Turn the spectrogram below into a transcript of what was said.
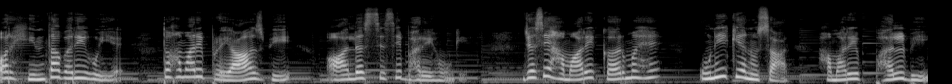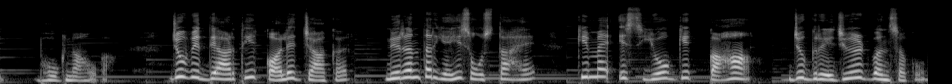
और हीनता भरी हुई है तो हमारे प्रयास भी आलस्य से भरे होंगे। जैसे हमारे कर्म हैं, उन्हीं के अनुसार हमारे फल भी भोगना होगा। जो विद्यार्थी कॉलेज जाकर निरंतर यही सोचता है कि मैं इस योग्य कहाँ जो ग्रेजुएट बन सकूँ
